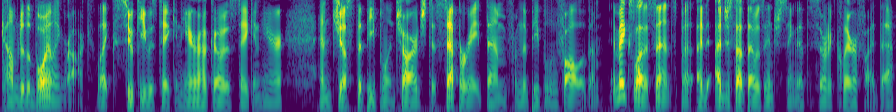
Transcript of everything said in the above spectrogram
come to the boiling rock like suki was taken here hakoda's taken here and just the people in charge to separate them from the people who follow them it makes a lot of sense but i, I just thought that was interesting that they sort of clarified that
